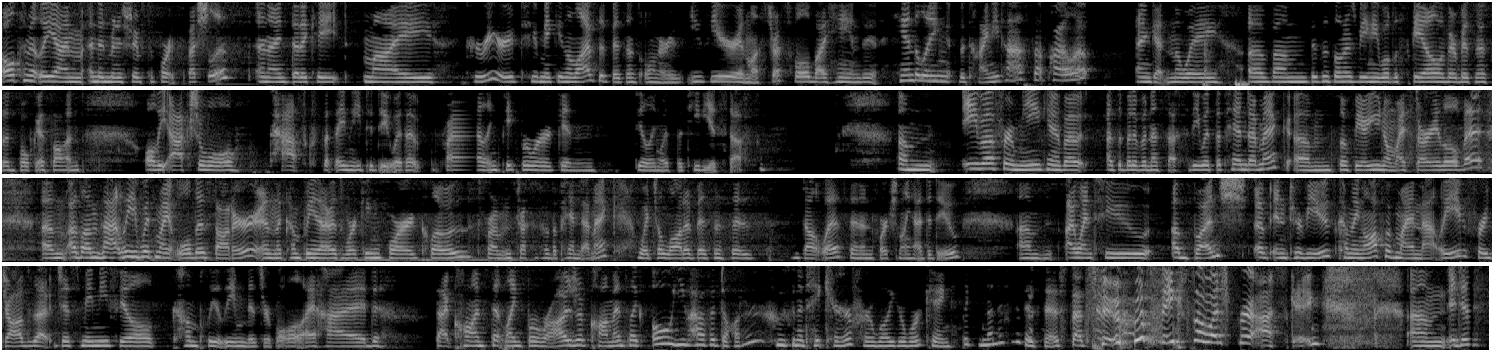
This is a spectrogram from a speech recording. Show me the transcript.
Ultimately, I'm an administrative support specialist, and I dedicate my career to making the lives of business owners easier and less stressful by hand- handling the tiny tasks that pile up and get in the way of um, business owners being able to scale their business and focus on all the actual tasks that they need to do without filing paperwork and dealing with the tedious stuff. Um, Ava for me came about as a bit of a necessity with the pandemic. Um, Sophia, you know my story a little bit. Um, I was on mat leave with my oldest daughter, and the company that I was working for closed from stresses of the pandemic, which a lot of businesses dealt with and unfortunately had to do. Um, I went to a bunch of interviews coming off of my mat leave for jobs that just made me feel completely miserable. I had that constant like barrage of comments like, "Oh, you have a daughter who's going to take care of her while you're working." Like none of your business. That's who. Thanks so much for asking. Um, it just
